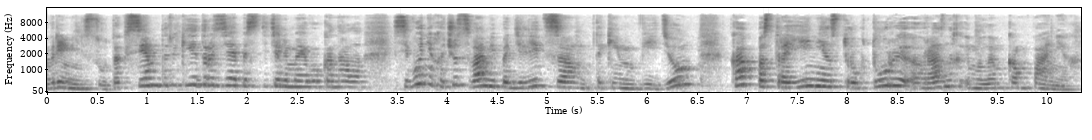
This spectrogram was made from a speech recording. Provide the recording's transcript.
Времени суток всем, дорогие друзья и посетители моего канала. Сегодня хочу с вами поделиться таким видео, как построение структуры в разных MLM-компаниях.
